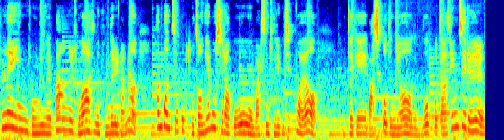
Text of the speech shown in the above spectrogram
plain 종류의 빵을 좋아하시는 분들이라면 한 번쯤 꼭 도전해보시라고 말씀드리고 싶어요. 되게 맛있거든요. 무엇보다 생지를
